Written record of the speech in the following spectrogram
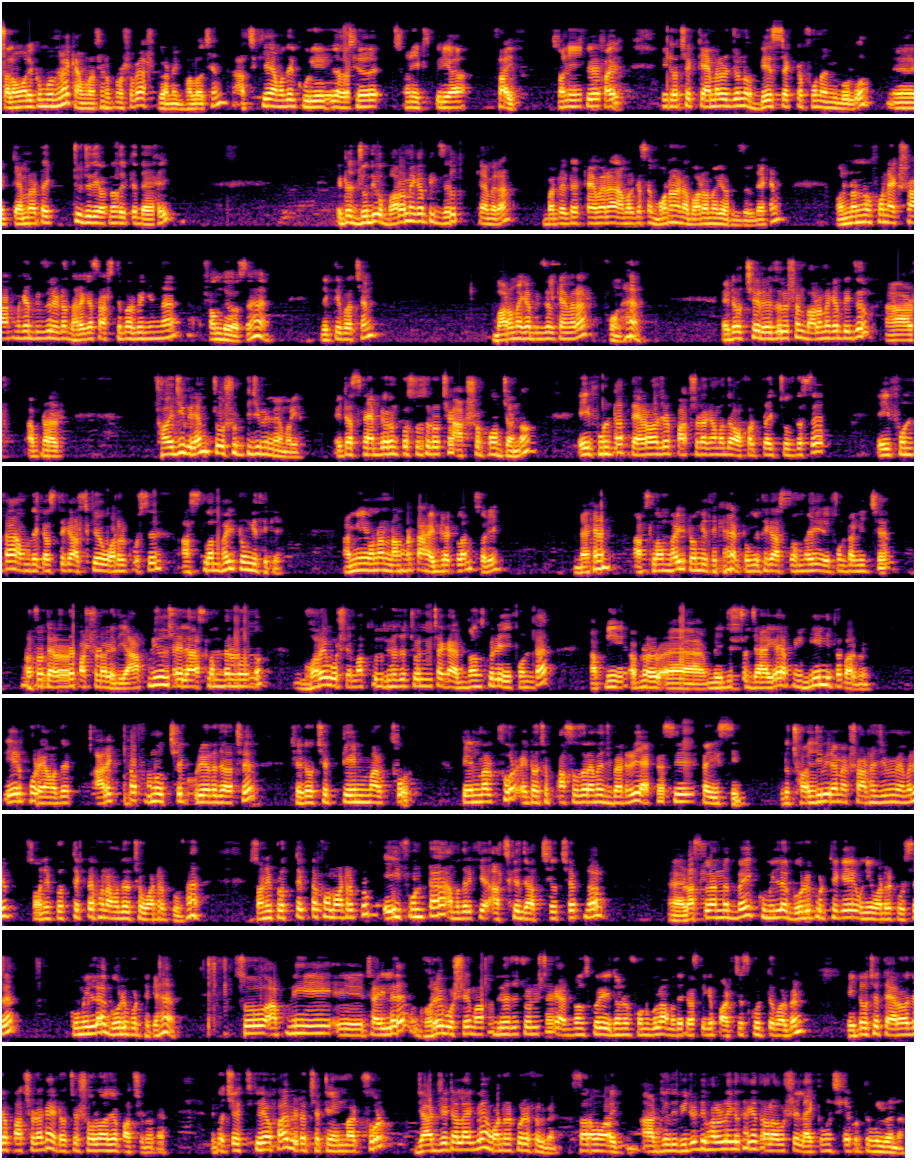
সালামু আলাইকুম বন্ধুরা, কেমন আছেন আপনারা সবাই? আশা করি অনেক ভালো আছেন। আজকে আমাদের কুরিয়ার যাচ্ছে Sony Xperia five Sony Xperia five এটা হচ্ছে ক্যামেরার জন্য বেস্ট একটা ফোন আমি বলব। ক্যামেরাটা একটু যদি আপনাদেরকে দেখাই। এটা যদিও বারো মেগাপিক্সেল ক্যামেরা বাট এটা ক্যামেরা আমার কাছে মনে হয় না বারো মেগাপিক্সেল দেখেন, অন্যান্য ফোন একশো আট মেগাপিক্সেল এটা ধারে কাছে আসতে পারবে কিনা সন্দেহ আছে হ্যাঁ? দেখতে পাচ্ছেন? বারো মেগাপিক্সেল ক্যামেরার ফোন হ্যাঁ? এটা হচ্ছে রেজলিউশন বারো মেগাপিক্সেল আর আপনার ছয় জিবি র্যাম চৌষট্টি জিবি মেমোরি এটা স্ন্যাপড্রাগন প্রসেসর হচ্ছে আটশো পঞ্চান্ন। এই ফোনটা তেরো হাজার পাঁচশো টাকা আমাদের অফার প্রাইস চলতেছে। এই ফোনটা আমাদের কাছ থেকে আজকে অর্ডার করছে আসলাম ভাই টঙ্গি থেকে। আমি ওনার নাম্বারটা হাইড রাখলাম সরি দেখেন, আসলাম ভাই টঙ্গি থেকে হ্যাঁ টঙ্গি থেকে আসলাম ভাই এই ফোনটা নিচ্ছে। মাত্র তেরো হাজার পাঁচশো টাকা দিয়ে। আপনিও চাইলে আসলাম ভাইয়ের মতো ঘরে বসে মাত্র দুই হাজার চল্লিশ টাকা অ্যাডভান্স করে এই ফোনটা আপনি আপনার নির্দিষ্ট জায়গায় আপনি নিয়ে নিতে পারবেন। এরপরে আমাদের আরেকটা ফোন হচ্ছে কুরিয়ারে যাচ্ছে। সেটা হচ্ছে ten mark four ten mark four এটা হচ্ছে পাঁচ হাজার এমএচ ব্যাটারি একটা সি একটা ইসি এটা ছয় জিবি র্যাম একশো আঠাশ জিবি মেমোরি সনির প্রত্যেকটা ফোন আমাদের হচ্ছে ওয়াটারপ্রুফ হ্যাঁ? সনির প্রত্যেকটা ফোন ওয়াটারপ্রুফ এই ফোনটা আমাদেরকে আজকে যাচ্ছে হচ্ছে আপনার রাসেল আহমেদ ভাই কুমিল্লা গৌরীপুর থেকে উনি অর্ডার করছে। কুমিল্লা গৌরীপুর থেকে হ্যাঁ? সো আপনি চাইলে ঘরে বসে মাত্র দুই হাজার চল্লিশ টাকা অ্যাডভান্স করে এই ধরনের ফোনগুলো আমাদের কাছ থেকে পারচেস করতে পারবেন। এটা হচ্ছে তেরো হাজার পাঁচশো টাকা, এটা হচ্ছে ষোলো হাজার পাঁচশো টাকা। এটা হচ্ছে এক্সপিরিয়া ফাইভ এটা হচ্ছে টেন মার্ক ফোর যার যেটা লাগবে অর্ডার করে ফেলবেন। সালাম আলাইকুম। আর যদি ভিডিওটি ভালো লেগে থাকে তাহলে অবশ্যই লাইক, কমেন্ট শেয়ার করতে ভুলবেন না।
